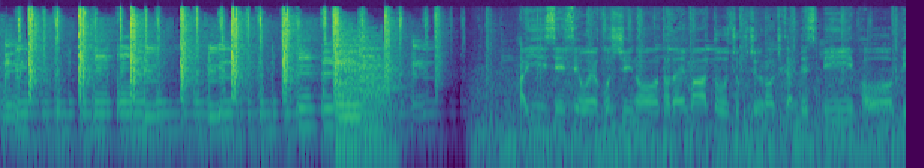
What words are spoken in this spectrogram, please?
はい先生親子しのただいま到着中の時間です。ピーポーピ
